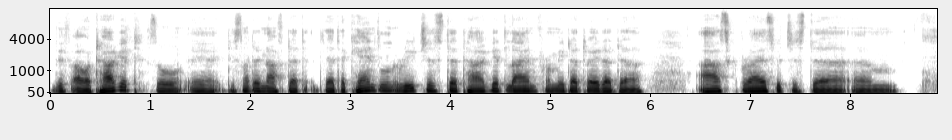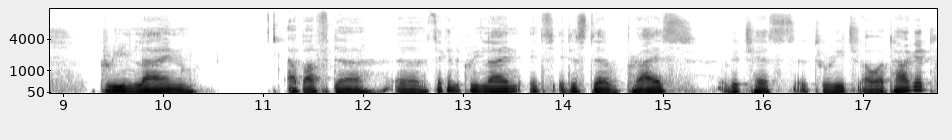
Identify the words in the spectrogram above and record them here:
with our target. So uh, it is not enough that, that the candle reaches the target line from MetaTrader the ask price which is the um, green line above the uh, second green line it's it is the price which has uh, to reach our target.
